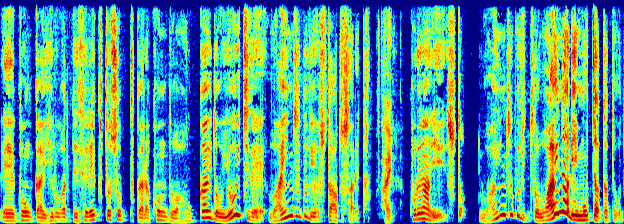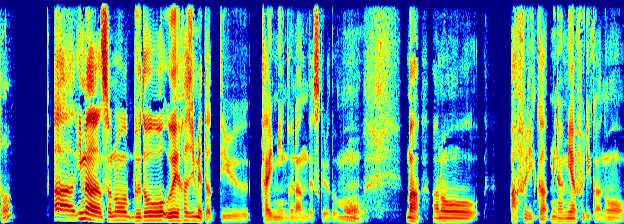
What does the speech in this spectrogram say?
えー今回広がってセレクトショップから今度は北海道余市でワイン作りをスタートされた。はい。これ何スタワイン作りってワイナリー持っちゃったってこと？あー今そのブドウを植え始めたっていうタイミングなんですけれども、うんまああのアフリカ南アフリカの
